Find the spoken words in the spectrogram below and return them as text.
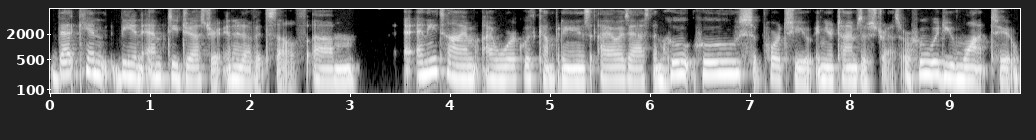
that can be an empty gesture in and of itself. Um, anytime I work with companies, I always ask them who who supports you in your times of stress, or who would you want to,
